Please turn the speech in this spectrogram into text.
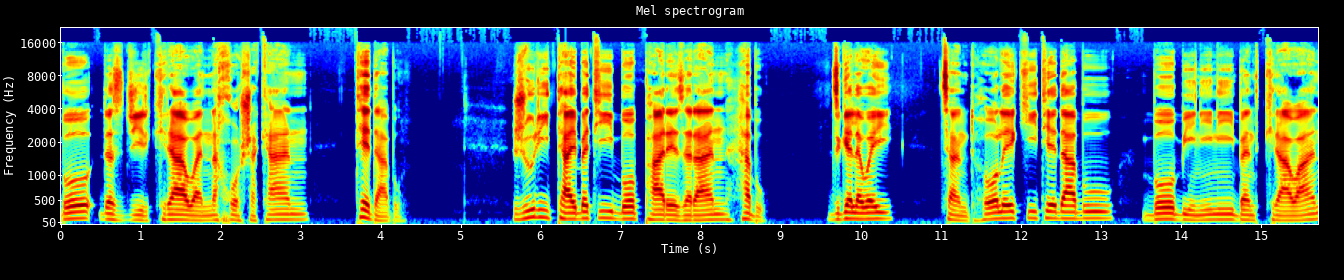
بۆ دەستگیرکراوە نەخۆشەکان تێدابوو. ژووری تایبەتی بۆ پارێزەران هەبوو. جگە لەوەی چەند هۆڵێکی تێدابوو بۆ بینینی بەندکراوان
